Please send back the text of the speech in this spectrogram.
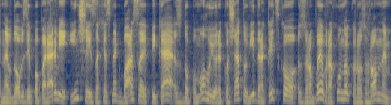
Невдовзі по перерві інший захисник Барси Піке з допомогою рикошету від Ракицького зробив рахунок розгромним.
